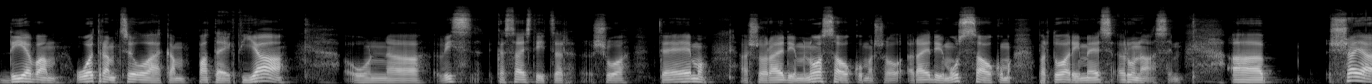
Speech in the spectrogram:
dievam, otram cilvēkam pateikt jā. Un uh, viss, kas saistīts ar šo tēmu, ar šo raidījumu nosaukumu, ar šo raidījumu uzsaukumu, par to arī mēs runāsim. Uh, šajā,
